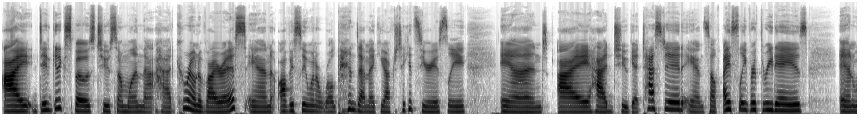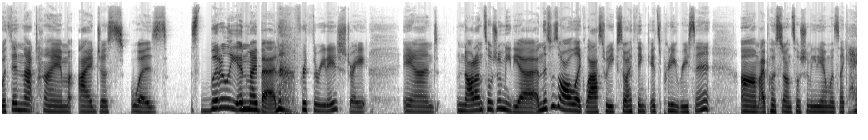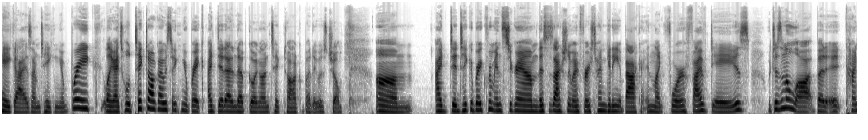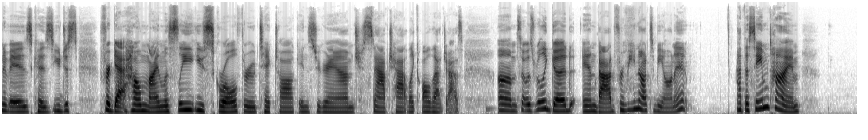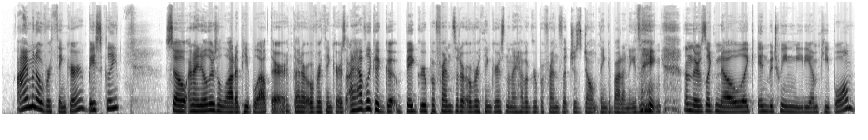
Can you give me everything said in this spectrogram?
I did get exposed to someone that had coronavirus, and obviously, when a world pandemic, you have to take it seriously. And I had to get tested and self isolate for three days. And within that time, I just was literally in my bed for three days straight and not on social media. And this was all like last week, so I think it's pretty recent. Um, I posted on social media and was like, hey guys, I'm taking a break. Like I told TikTok I was taking a break. I did end up going on TikTok, but it was chill. Um, I did take a break from Instagram. This is actually my first time getting it back in like four or five days, which isn't a lot, but it kind of is because you just forget how mindlessly you scroll through TikTok, Instagram, Snapchat, like all that jazz. Um, so it was really good and bad for me not to be on it. At the same time, I'm an overthinker, basically. So, and I know there's a lot of people out there that are overthinkers. I have like a good, big group of friends that are overthinkers, and then I have a group of friends that just don't think about anything. And there's like no like in between medium people.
